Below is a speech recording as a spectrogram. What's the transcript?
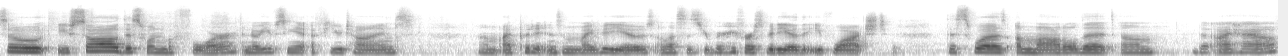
So you saw this one before. I know you've seen it a few times. Um, I put it in some of my videos, unless it's your very first video that you've watched. This was a model that, um, that I have,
